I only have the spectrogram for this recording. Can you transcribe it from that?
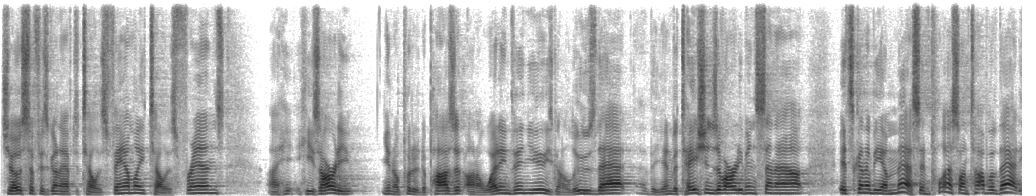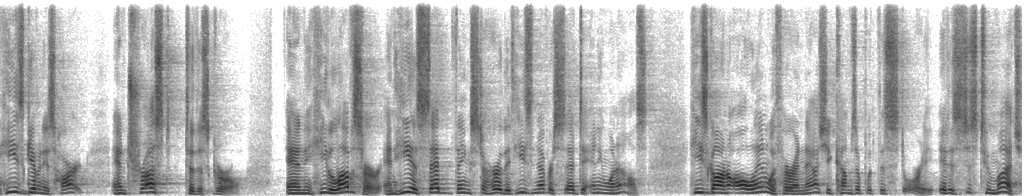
Joseph is going to have to tell his family, tell his friends. Uh, he, he's already you know, put a deposit on a wedding venue. He's going to lose that. The invitations have already been sent out. It's going to be a mess. And plus, on top of that, he's given his heart and trust to this girl. And he loves her. And he has said things to her that he's never said to anyone else. He's gone all in with her, and now she comes up with this story. It is just too much.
